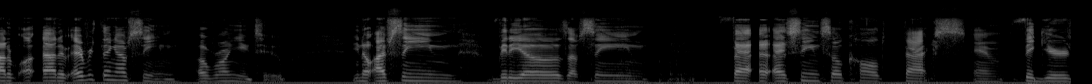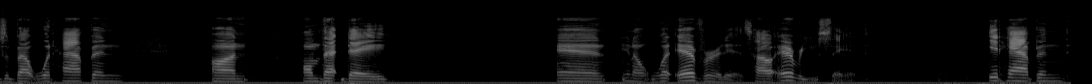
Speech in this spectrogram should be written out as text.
out of uh, out of everything I've seen over on YouTube, you know, I've seen videos, I've seen fa- uh, I've seen so-called facts and figures about what happened on on that day, and you know, whatever it is, however you say it, it happened.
